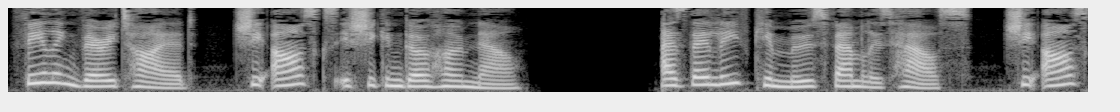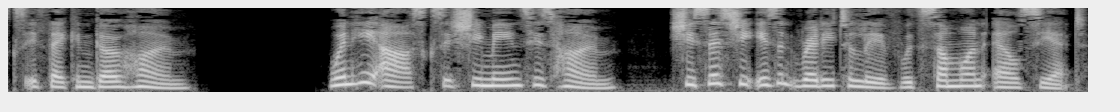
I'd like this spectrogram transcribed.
Feeling very tired, she asks if she can go home now. As they leave Kim Moo's family's house, she asks if they can go home. When he asks if she means his home, she says she isn't ready to live with someone else yet.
